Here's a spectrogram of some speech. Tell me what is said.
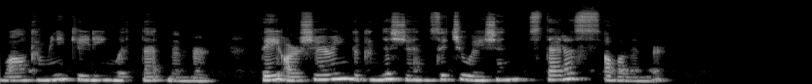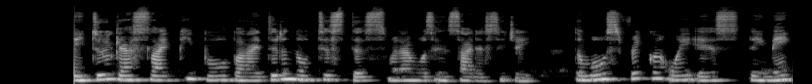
while communicating with that member. They are sharing the condition, situation, status of a member. They do gaslight people, but I didn't notice this when I was inside SCJ. The most frequent way is they make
